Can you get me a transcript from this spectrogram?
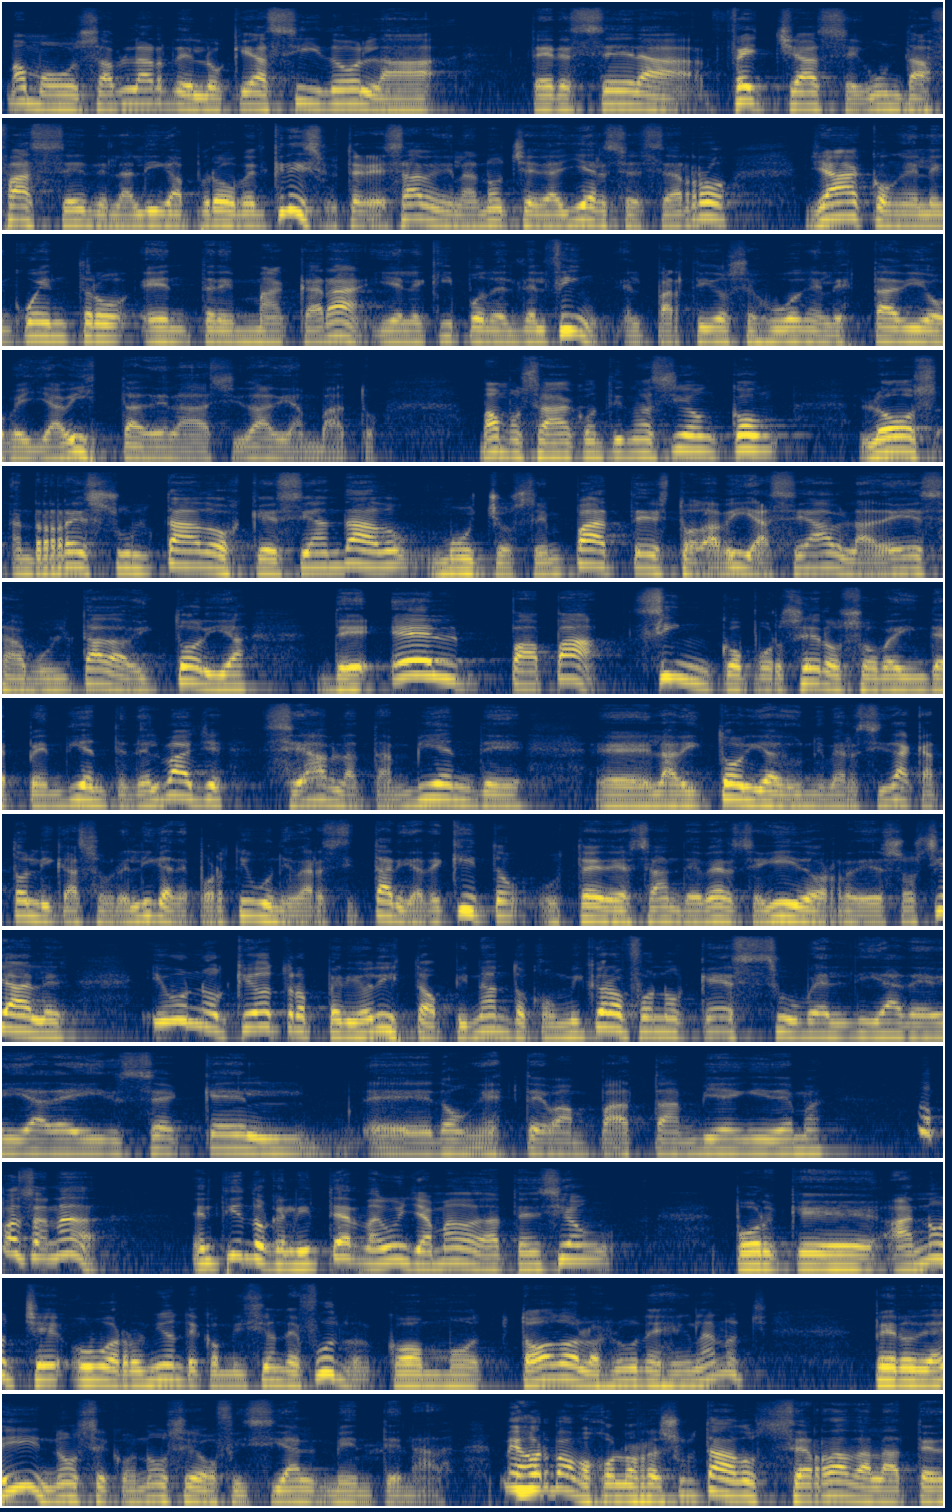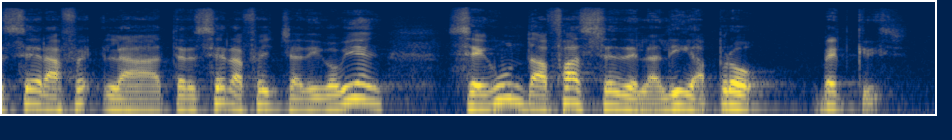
Vamos a hablar de lo que ha sido la tercera fecha, segunda fase de la Liga Pro Betcris. Ustedes saben, en la noche de ayer se cerró ya con el encuentro entre Macará y el equipo del Delfín. El partido se jugó en el Estadio Bellavista de la ciudad de Ambato. Vamos a continuación con los resultados que se han dado, muchos empates, todavía se habla de esa abultada victoria de El Papá 5 por 0 sobre Independiente del Valle, se habla también de eh, la victoria de Universidad Católica sobre Liga Deportiva Universitaria de Quito. Ustedes han de haber seguido redes sociales y uno que otro periodista opinando con micrófono que sube el día debía de irse, que el eh, don Esteban Paz también y demás. No pasa nada. Entiendo que el interna hay un llamado de atención porque anoche hubo reunión de comisión de fútbol, como todos los lunes en la noche, pero de ahí no se conoce oficialmente nada. Mejor vamos con los resultados. Cerrada la tercera, la tercera fecha, digo bien, segunda fase de la Liga Pro. Betcris.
